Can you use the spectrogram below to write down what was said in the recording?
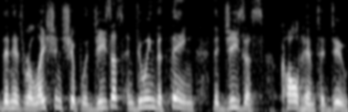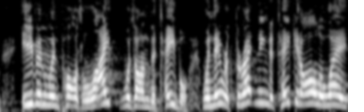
than his relationship with Jesus and doing the thing that Jesus called him to do. Even when Paul's life was on the table, when they were threatening to take it all away,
